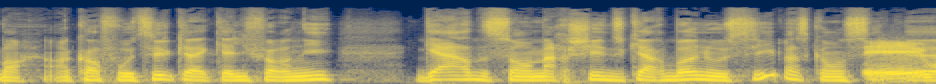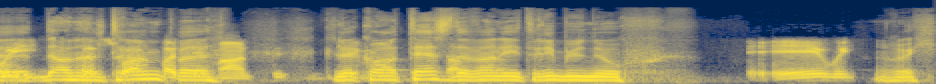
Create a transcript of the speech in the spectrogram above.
Bon, encore faut-il que la Californie garde son marché du carbone aussi, parce qu'on sait Eh que oui, Donald Trump euh, démenti- le conteste devant les tribunaux. Eh oui. Oui.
